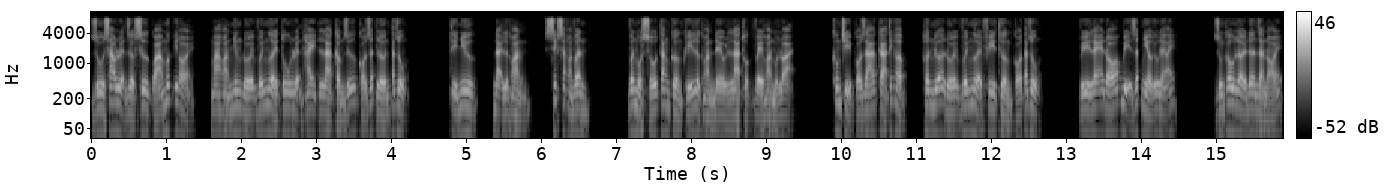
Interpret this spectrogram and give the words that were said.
Dù sao luyện dược sư quá mức ít ỏi, mà hoàn nhưng đối với người tu luyện hay là cầm giữ có rất lớn tác dụng. Thì như, đại lực hoàn, xích sắt hoàn vân vân một số tăng cường khí lực hoàn đều là thuộc về hoàn một loại. Không chỉ có giá cả thích hợp, hơn nữa đối với người phi thường có tác dụng. Vì lẽ đó bị rất nhiều ưu đãi. Dùng câu lời đơn giản nói,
